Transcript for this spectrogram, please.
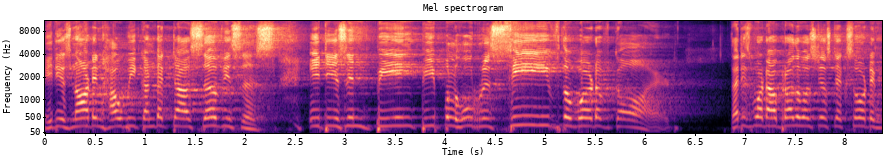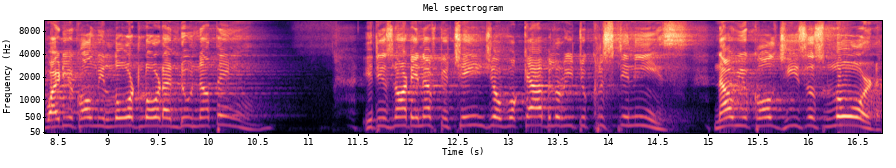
It is not in how we conduct our services. It is in being people who receive the word of God. That is what our brother was just exhorting. Why do you call me Lord, Lord, and do nothing? It is not enough to change your vocabulary to Christianese. Now you call Jesus Lord.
